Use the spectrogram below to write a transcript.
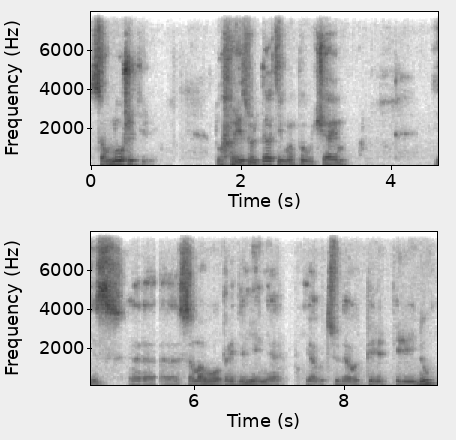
сомножителей, то в результате мы получаем из э, самого определения, я вот сюда вот перейду,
